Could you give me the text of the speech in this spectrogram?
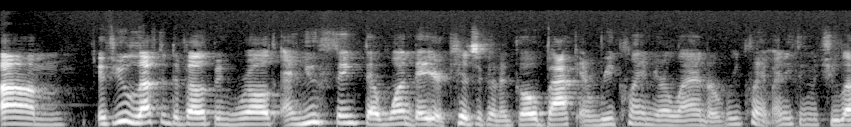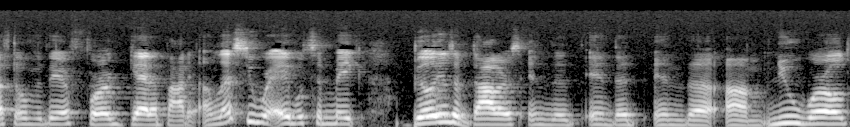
Um, if you left the developing world and you think that one day your kids are going to go back and reclaim your land or reclaim anything that you left over there, forget about it. Unless you were able to make billions of dollars in the in the in the um, new world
